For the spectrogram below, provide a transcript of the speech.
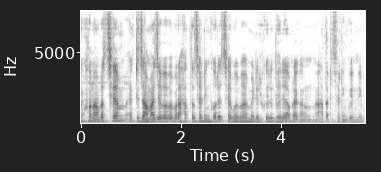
এখন আমরা সেম একটি জামায় যেভাবে আমরা হাতটা সেটিং করে সেম ওইভাবে মিডল করে ধরে আমরা এখন হাতাটি সেটিং করে নিব।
